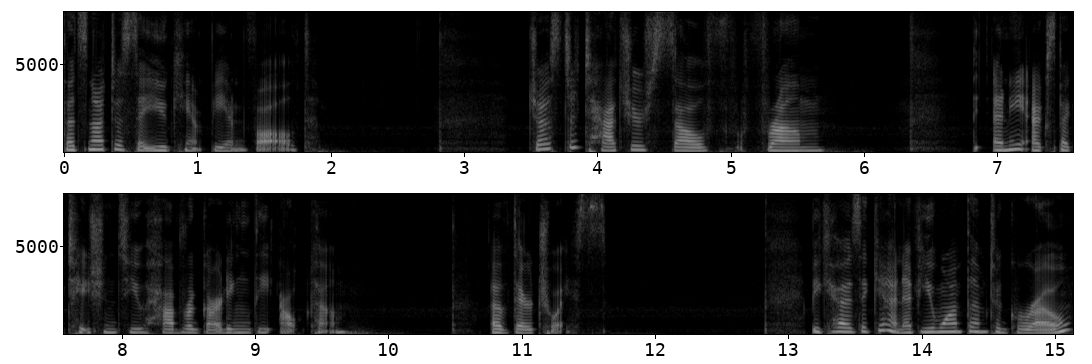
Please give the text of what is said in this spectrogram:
That's not to say you can't be involved. Just detach yourself from any expectations you have regarding the outcome of their choice. Because again, if you want them to grow,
